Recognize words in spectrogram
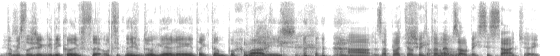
já myslel, že kdykoliv se ocitneš v drogerii, tak tam pochválíš. A zaplatil bych to, nevzal bych si sáček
